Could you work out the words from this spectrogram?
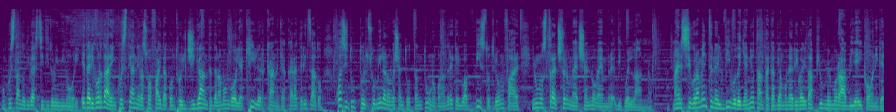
conquistando diversi titoli minori. E da ricordare in questi anni la sua faida contro il gigante della Mongolia Killer Khan che ha caratterizzato quasi tutto il suo 1981 con Andrea che lo ha visto trionfare in uno stretcher match nel novembre di quell'anno ma è sicuramente nel vivo degli anni 80 che abbiamo le rivalità più memorabili e iconiche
